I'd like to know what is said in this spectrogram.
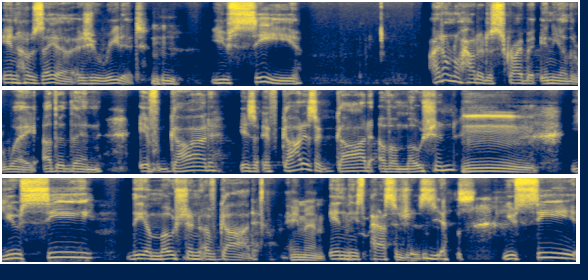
in Hosea as you read it, mm-hmm. you see I don't know how to describe it any other way other than if God is if God is a God of emotion, mm. you see the emotion of God. Amen. In these passages. yes. You see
